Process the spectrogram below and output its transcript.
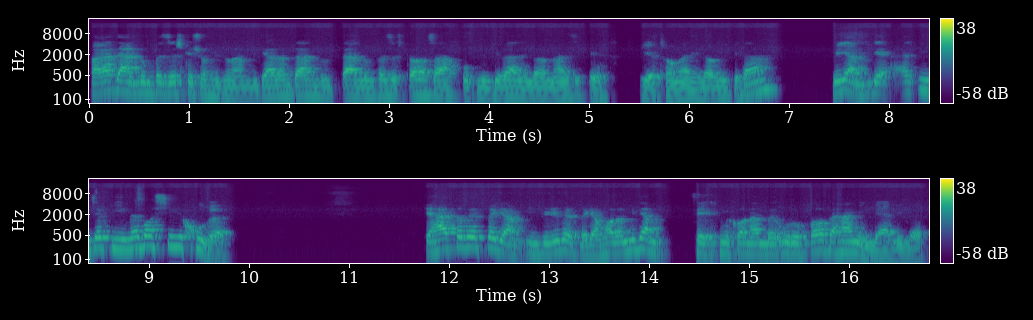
فقط دندون پزشکش رو می‌دونم دیگه. الان دندون, دندون پزشک مثلا خوب می‌گیرن اینا نزدیک یه تومن اینا می‌گیرن. میگم دیگه اینجا بیمه باشی خوبه. که حتی بهت بگم اینجوری بهت بگم. حالا میگم فکر می‌کنم به اروپا به همین دلیله.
